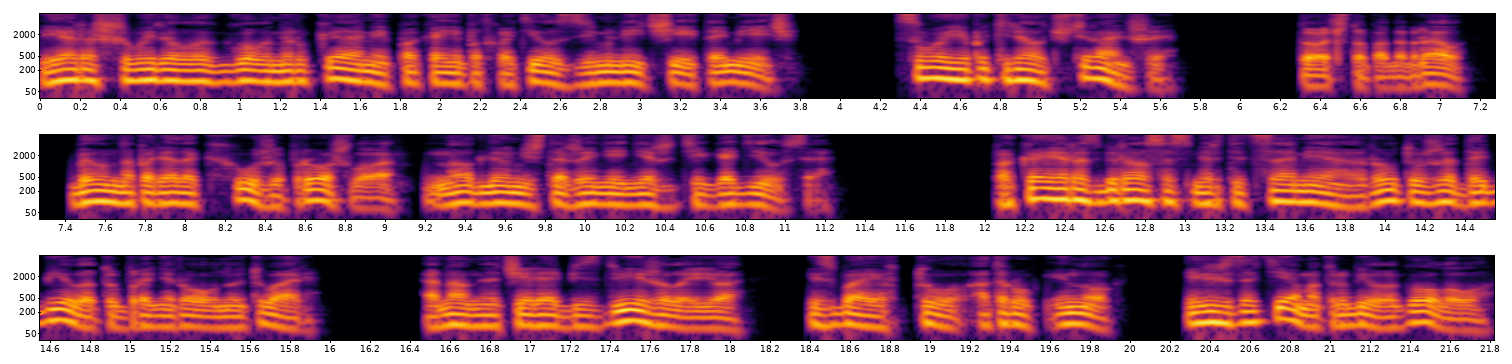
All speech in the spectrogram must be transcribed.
Я расшвырил их голыми руками, пока не подхватил с земли чей-то меч. Свой я потерял чуть раньше. Тот, что подобрал, был на порядок хуже прошлого, но для уничтожения нежити годился. Пока я разбирался с мертвецами, Рут уже добил эту бронированную тварь. Она вначале обездвижила ее, избавив ту от рук и ног, и лишь затем отрубила голову.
